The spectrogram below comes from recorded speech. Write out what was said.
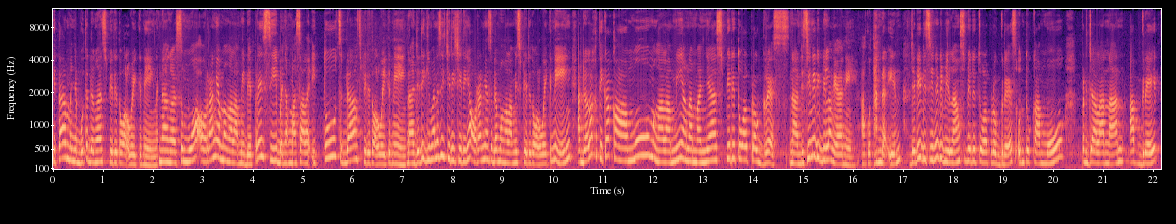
kita menyebutnya dengan spiritual awakening. Nah, nggak semua orang yang mengalami depresi, banyak masalah itu sedang spiritual awakening. Nah, jadi gimana sih ciri-cirinya orang yang sedang mengalami spiritual awakening? Adalah ketika kamu mengalami yang namanya spiritual progress. Nah, di sini dibilang ya nih, aku tandain. Jadi di sini dibilang spiritual progress untuk kamu perjalanan upgrade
